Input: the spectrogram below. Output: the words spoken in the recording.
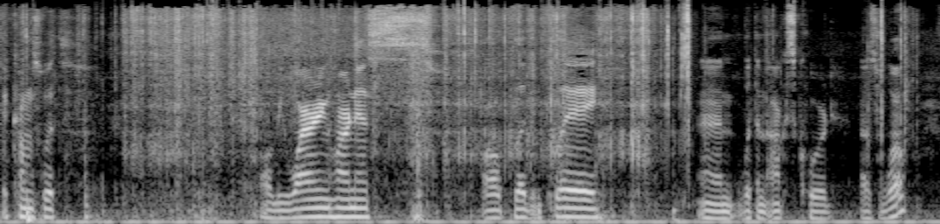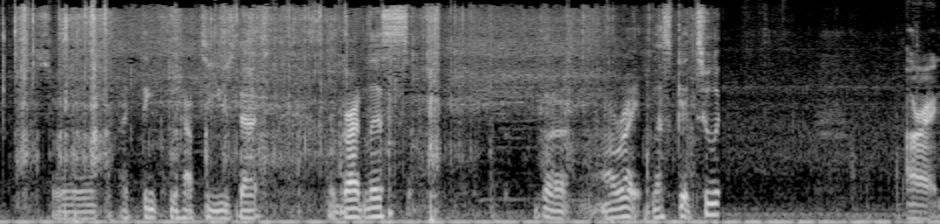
it comes with all the wiring harness, all plug and play, and with an aux cord as well. So I think we have to use that regardless but all right let's get to it. All right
